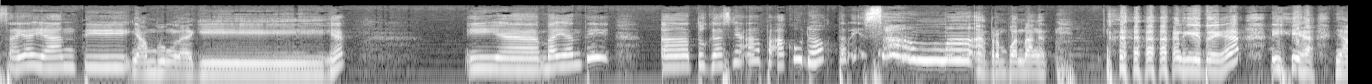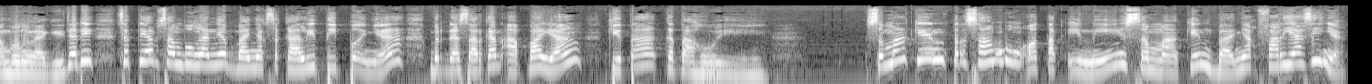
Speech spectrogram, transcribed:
Saya Yanti. Nyambung lagi, ya. Iya, Mbak Yanti uh, tugasnya apa? Aku dokter. Ih, sama. Ah, perempuan banget. gitu ya. Iya, nyambung lagi. Jadi setiap sambungannya banyak sekali tipenya berdasarkan apa yang kita ketahui. Semakin tersambung otak ini, semakin banyak variasinya,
